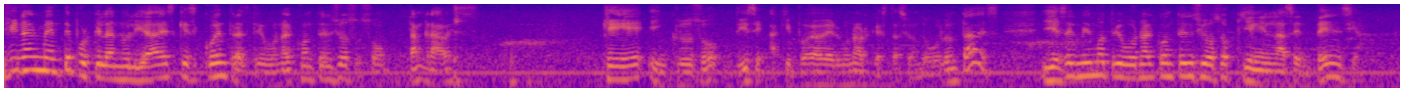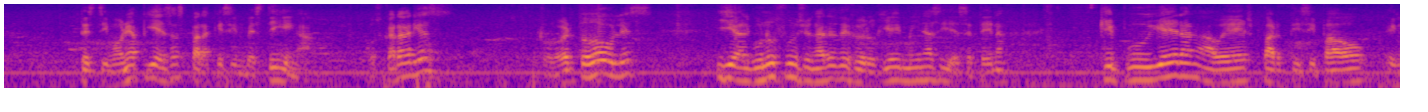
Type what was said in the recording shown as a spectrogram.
finalmente, porque las nulidades que se encuentra el Tribunal Contencioso son tan graves, que incluso dice, aquí puede haber una orquestación de voluntades. Y es el mismo tribunal contencioso quien en la sentencia testimonia piezas para que se investiguen a Oscar Arias, Roberto Dobles y algunos funcionarios de Geología y Minas y de Setena que pudieran haber participado en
